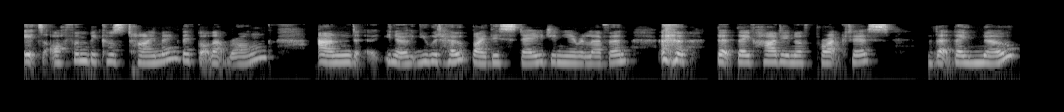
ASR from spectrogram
it's often because timing they've got that wrong. And you know you would hope by this stage in year 11 that they've had enough practice that they know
